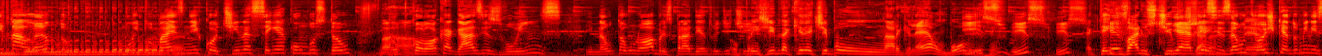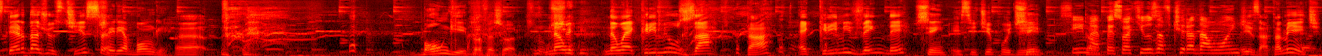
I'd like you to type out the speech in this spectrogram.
inalando muito mais nicotina sem a combustão. Então tu coloca gases ruins e não tão nobres pra dentro de O ti. princípio daquilo é tipo um narguilé, um bong, Isso, assim. isso, isso. É que tem de vários tipos, E a cara. decisão de É. hoje, que é do Ministério da Justiça, Seria bong. Bong, professor. não, não é crime usar, tá? É crime vender Sim. esse tipo de. Sim. Sim, mas a pessoa que usa tira da onde? Exatamente.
